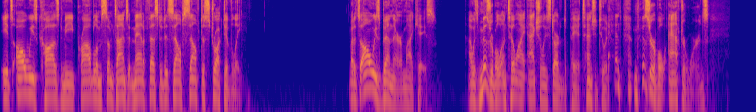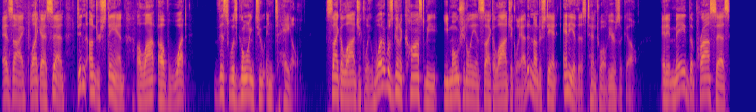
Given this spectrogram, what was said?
It's always caused me problems. Sometimes it manifested itself self destructively. But it's always been there in my case. I was miserable until I actually started to pay attention to it, and miserable afterwards as I, like I said, didn't understand a lot of what this was going to entail psychologically, what it was going to cost me emotionally and psychologically. I didn't understand any of this 10, 12 years ago. And it made the process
